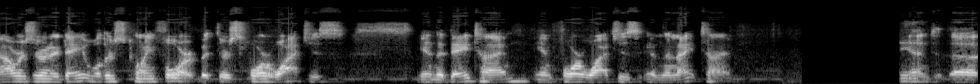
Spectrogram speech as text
hours are in a day? Well, there's 24, but there's four watches in the daytime and four watches in the nighttime. And uh,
